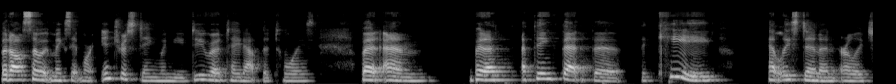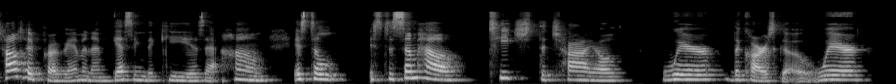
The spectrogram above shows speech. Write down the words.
but also it makes it more interesting when you do rotate out the toys. But um but I, I think that the the key at least in an early childhood program and i'm guessing the key is at home is to is to somehow teach the child where the cars go where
